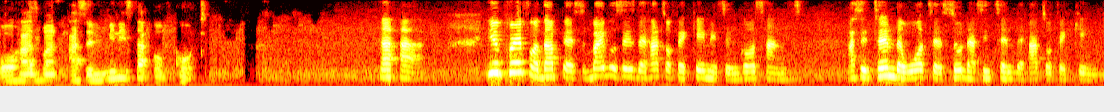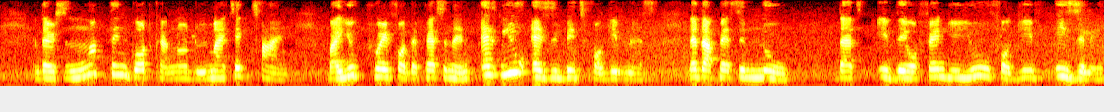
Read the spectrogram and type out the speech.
or husband as a minister of God? you pray for that person. Bible says the heart of a king is in God's hands. As he turned the water, so does he turn the heart of a king. There is nothing God cannot do. It might take time, but you pray for the person and you exhibit forgiveness. Let that person know that if they offend you, you forgive easily.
